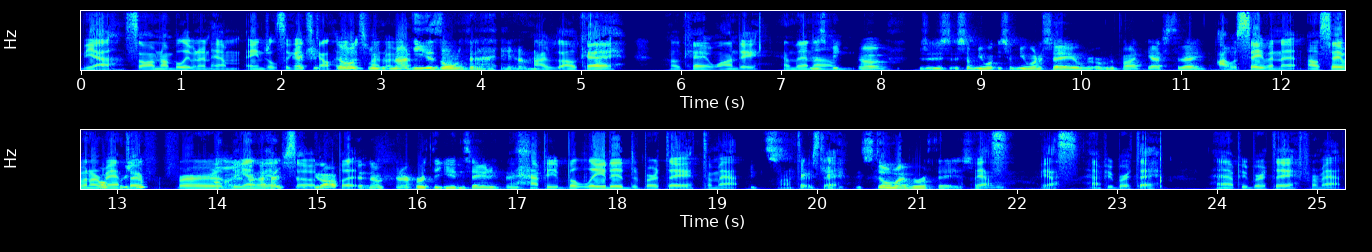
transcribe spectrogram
yeah. So I'm not believing in him. Angels against Actually, Calhoun. don't believe it or not, me. he is older than I am. I, okay, okay, Wandy, and then And um, Speaking of, is, is something you want- something you want to say over, over the podcast today? I was saving it. I was saving our Oh, banter f- for Oh, the end of the episode. you got off But it, I was kind of hurt that you didn't say anything. happy belated birthday to Matt It's, on Thursday. It's still my birthday. So. Yes, yes. Happy birthday. Happy birthday for Matt.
